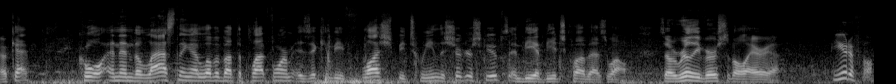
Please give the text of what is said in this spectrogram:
Okay. Cool, and then the last thing I love about the platform is it can be flush between the sugar scoops and be a beach club as well. So a really versatile area. Beautiful.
